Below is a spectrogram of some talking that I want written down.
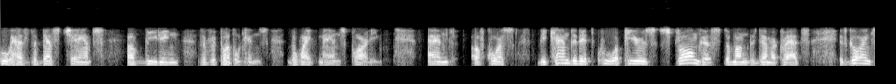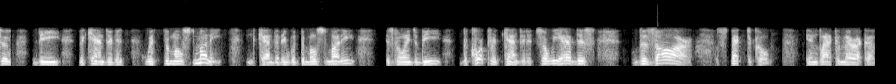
who has the best chance of beating the Republicans, the white man's party. And of course, the candidate who appears strongest among the Democrats is going to be the candidate with the most money. And the candidate with the most money is going to be the corporate candidate. So we have this bizarre spectacle in Black America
